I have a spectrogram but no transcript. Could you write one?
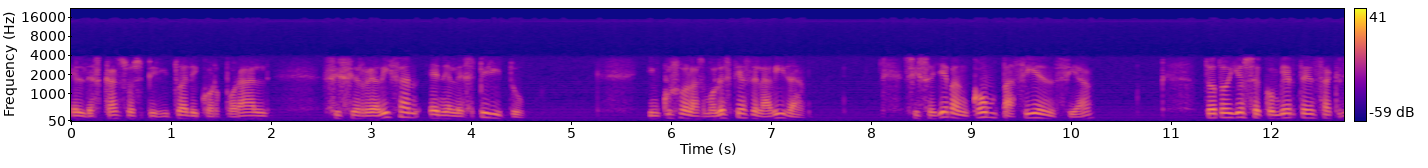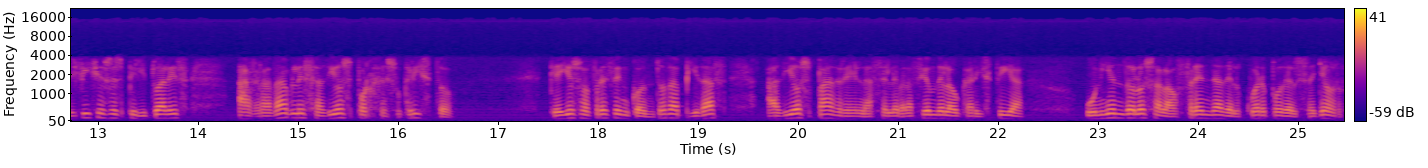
el descanso espiritual y corporal, si se realizan en el espíritu, incluso las molestias de la vida, si se llevan con paciencia, todo ello se convierte en sacrificios espirituales agradables a Dios por Jesucristo, que ellos ofrecen con toda piedad a Dios Padre en la celebración de la Eucaristía, uniéndolos a la ofrenda del cuerpo del Señor.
